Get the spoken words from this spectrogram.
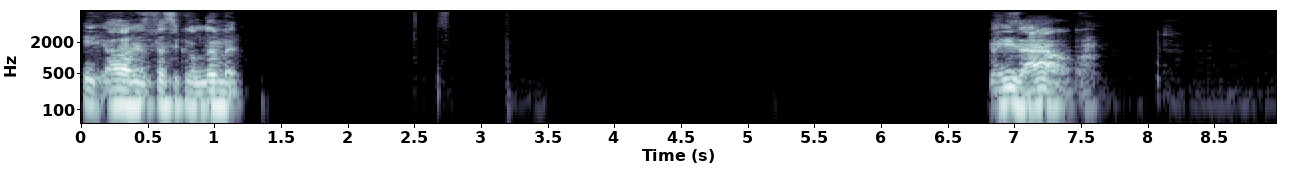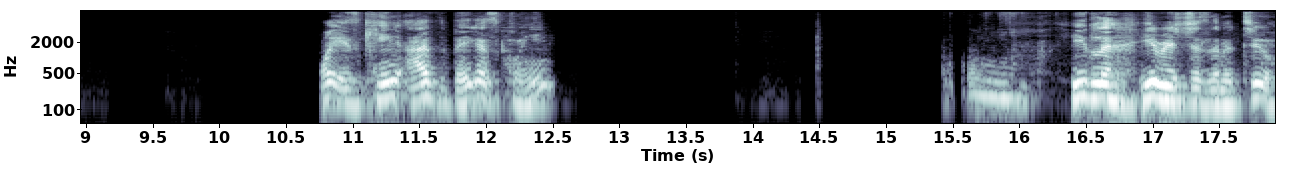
He, oh, his physical limit. He's out. Wait, is King as big as Queen? Hmm. He li- he reached his limit too.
